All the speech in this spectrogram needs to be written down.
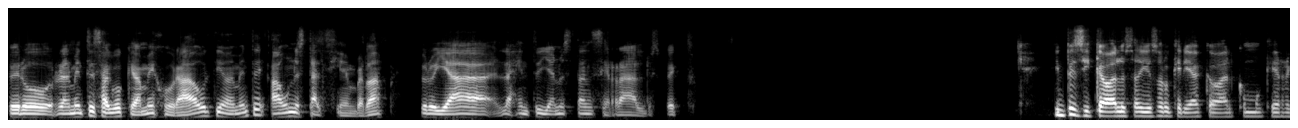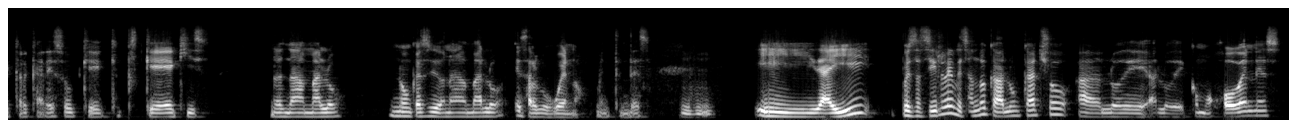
Pero realmente es algo que ha mejorado últimamente. Aún no está al 100, ¿verdad? Pero ya la gente ya no es tan cerrada al respecto. Y pues sí, cabal, o sea, yo solo quería acabar como que recalcar eso, que, que, pues, que X no es nada malo, nunca ha sido nada malo, es algo bueno, ¿me entendés? Y de ahí, pues así regresando cabal un cacho a lo de, a lo de como jóvenes,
